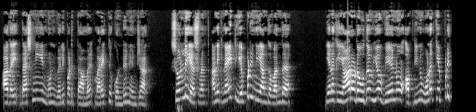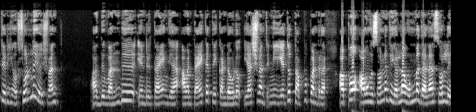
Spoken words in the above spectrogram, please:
அதை தர்ஷினியின் முன் வெளிப்படுத்தாமல் மறைத்து கொண்டு நின்றான். சொல்லு யஷ்வந்த் அன்னைக்கு நைட் எப்படி நீ அங்க வந்த? எனக்கு யாரோட உதவியோ வேணும் அப்படின்னு உனக்கு எப்படி தெரியும்? சொல்லு யஷ்வந்த். அது வந்து என்று தயங்க அவன் தயக்கத்தை கண்டவளோ யஷ்வந்த் நீ ஏதோ தப்பு பண்ற. அப்போ அவங்க சொன்னது எல்லாம் உண்மைதானே? சொல்லு.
